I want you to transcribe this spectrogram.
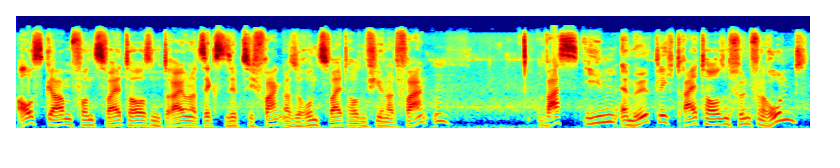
Ausgaben von 2376 Franken, also rund 2400 Franken, was ihm ermöglicht, 3500, rund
